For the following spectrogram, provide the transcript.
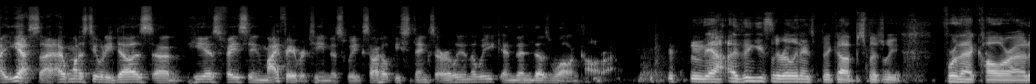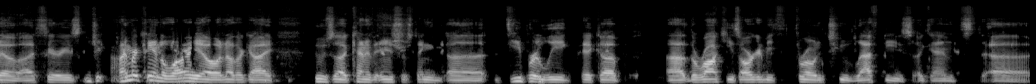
uh, yes, I, I want to see what he does. Um, he is facing my favorite team this week, so I hope he stinks early in the week and then does well in Colorado. yeah, I think he's a really nice pickup, especially for that Colorado uh, series. Jeimer Candelario, another guy who's uh, kind of an interesting uh, deeper league pickup. Uh, the Rockies are going to be throwing two lefties against uh,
